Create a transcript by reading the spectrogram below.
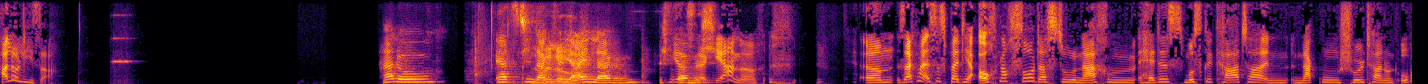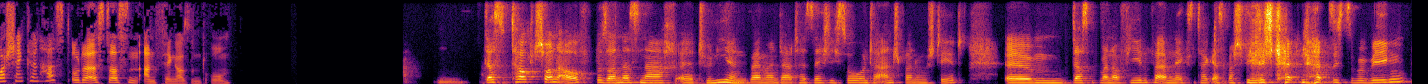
Hallo Lisa. Hallo. Herzlichen Dank Hallo. für die Einladung. Ich Ja, sehr mich. gerne. Ähm, sag mal, ist es bei dir auch noch so, dass du nach dem Hedis Muskelkater in Nacken, Schultern und Oberschenkeln hast? Oder ist das ein Anfängersyndrom? Das taucht schon auf, besonders nach äh, Turnieren, weil man da tatsächlich so unter Anspannung steht, ähm, dass man auf jeden Fall am nächsten Tag erstmal Schwierigkeiten hat, sich zu bewegen.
